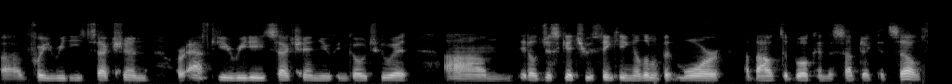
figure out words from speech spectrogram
uh, before you read each section, or after you read each section, you can go to it. Um, it'll just get you thinking a little bit more about the book and the subject itself.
